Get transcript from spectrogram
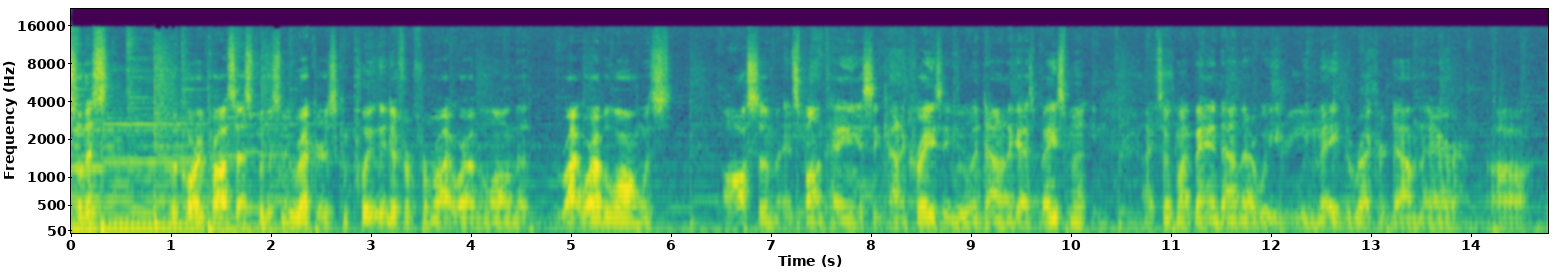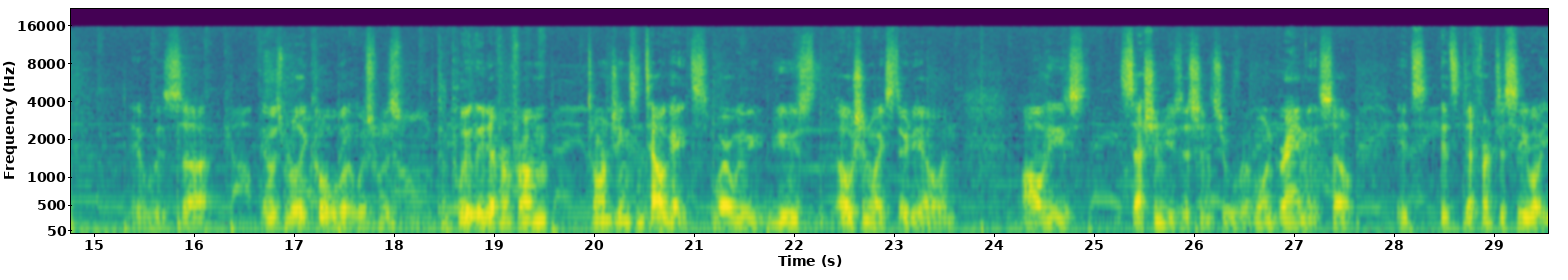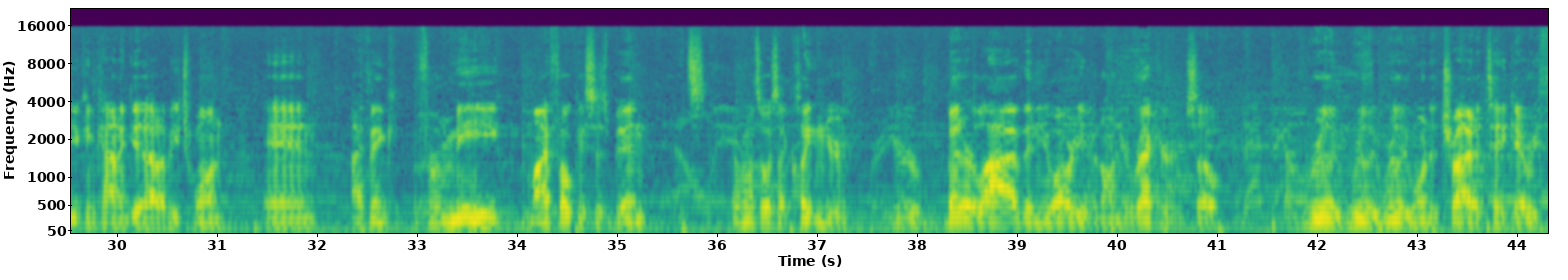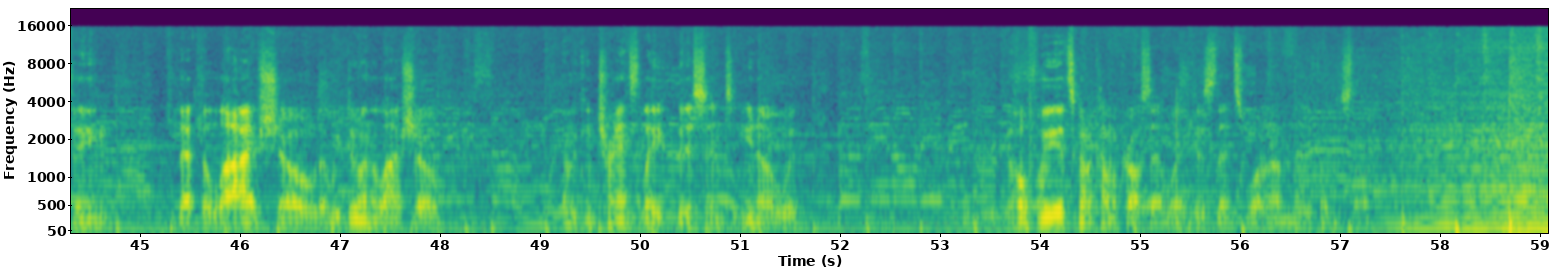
so this recording process for this new record is completely different from Right Where I Belong. The Right Where I Belong was awesome and spontaneous and kind of crazy. We went down in a guy's basement. I took my band down there. We we made the record down there. Uh, it was uh, it was really cool, which was completely different from Torn Jeans and Tailgates, where we used Ocean Way Studio and all these session musicians who have won Grammys. So it's it's different to see what you can kind of get out of each one. And I think for me, my focus has been everyone's always like Clayton, you're you're better live than you are even on your record. So I really, really, really wanted to try to take everything that the live show that we do on the live show and we can translate this into you know with hopefully it's going to come across that way because that's what I'm really focused on.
